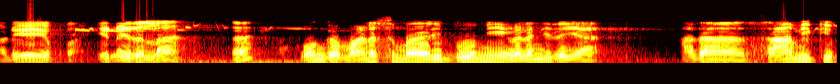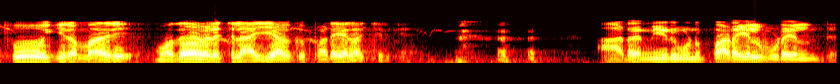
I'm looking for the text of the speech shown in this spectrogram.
அடே அப்பா என்ன இதெல்லாம்? உங்க மனசு மாதிரி பூமியும் விளைஞ்சதையா அதான் சாமிக்கு பூ வைக்கிற மாதிரி முத விளைச்சல ஐயாவுக்கு படையல வச்சிருக்கேன். அட நீர் ஒன்று படையல் உடையல்ன்ட்டு.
